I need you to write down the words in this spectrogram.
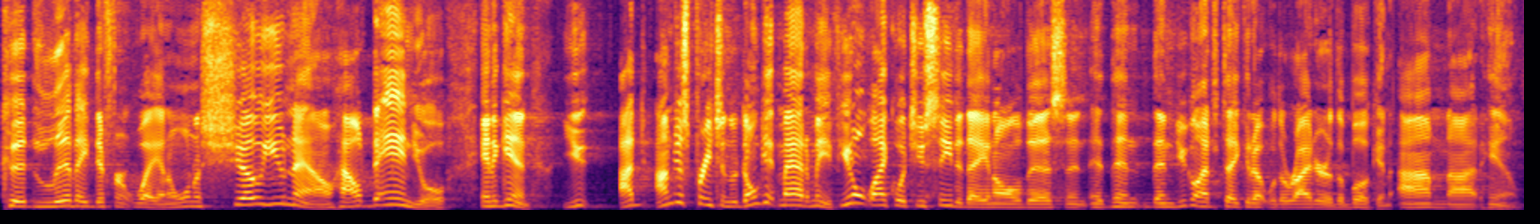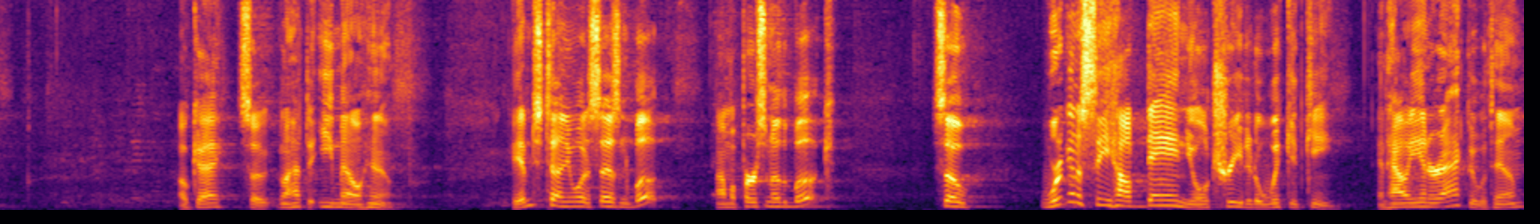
could live a different way. And I want to show you now how Daniel, and again, you I, am just preaching. Don't get mad at me. If you don't like what you see today in all of this, and, and then, then you're going to have to take it up with the writer of the book, and I'm not him. Okay? So you're going to have to email him. I'm just telling you what it says in the book. I'm a person of the book. So we're going to see how Daniel treated a wicked king and how he interacted with him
